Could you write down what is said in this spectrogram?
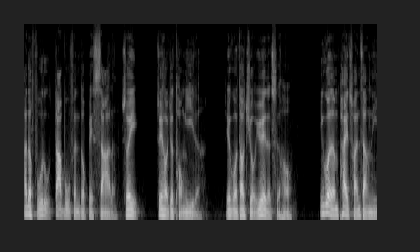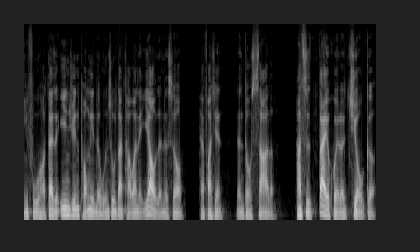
他的俘虏大部分都被杀了，所以最后就同意了。结果到九月的时候，英国人派船长尼夫哈带着英军统领的文书到台湾的要人的时候，才发现人都杀了，他只带回了九个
